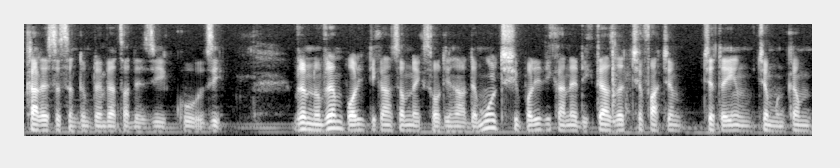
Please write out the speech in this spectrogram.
care să se întâmple în viața de zi cu zi. Vrem, nu vrem, politica înseamnă extraordinar de mult și politica ne dictează ce facem, ce trăim, ce mâncăm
